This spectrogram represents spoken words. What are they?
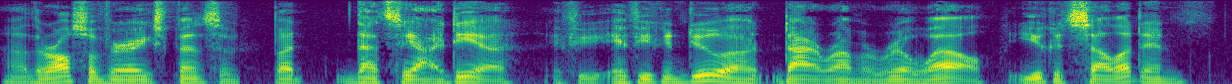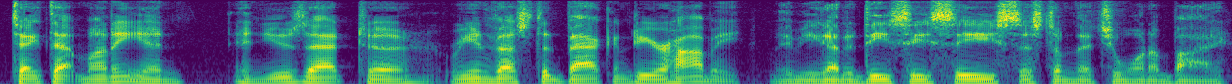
Uh, they're also very expensive, but that's the idea. If you if you can do a diorama real well, you could sell it and take that money and and use that to reinvest it back into your hobby. Maybe you got a DCC system that you want to buy.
